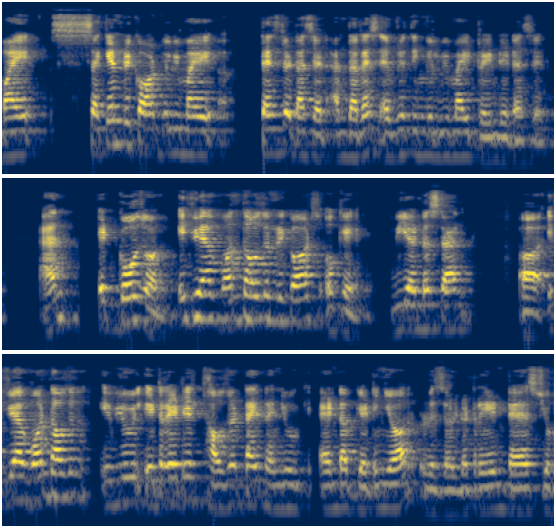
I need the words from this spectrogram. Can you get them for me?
my second record will be my test data set and the rest everything will be my train data set and it goes on. If you have 1000 records okay we understand. Uh, if you have 1000 if you will iterate it 1000 times and you end up getting your result the train test you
